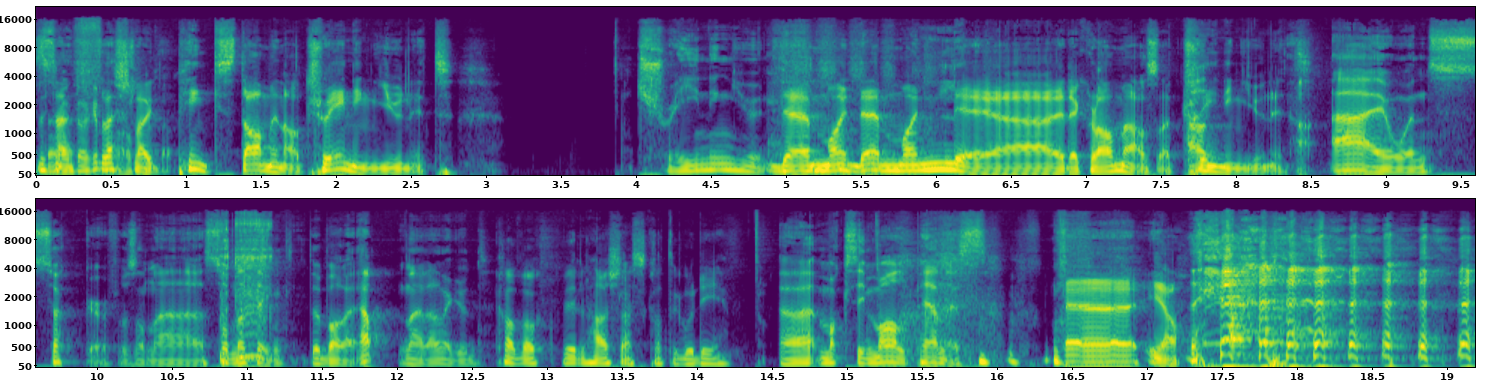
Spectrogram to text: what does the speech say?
Det er Flashlight Pink Stamina Training Unit. Training unit. Det er, man, det er mannlig eh, reklame, altså. Training Unit. Jeg er jo en sucker for sånne, sånne ting. Det er bare Ja, nei, den er good. Hva dere vil ha slags kategori? Uh, maksimal penis. uh, ja.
